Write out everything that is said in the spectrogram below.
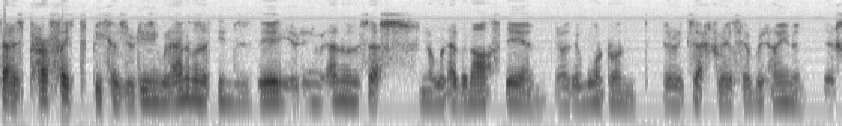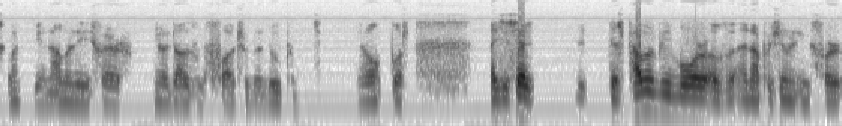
that is perfect because you're dealing with animals at the end of the day. You're dealing with animals that you know will have an off day and you know they won't run their exact race every time, and there's going to be anomalies where you know, dogs will fall through the loop, and, you know. But as you said, there's probably more of an opportunity for,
